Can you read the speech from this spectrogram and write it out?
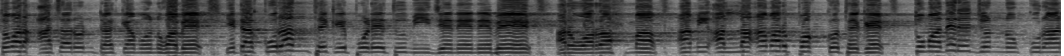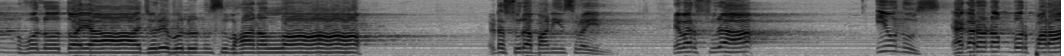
তোমার আচরণটা কেমন হবে, এটা কোরআন থেকে পড়ে তুমি জেনে নেবে। আর ওয়ারাহমা, আমি আল্লাহ আমার পক্ষ থেকে তোমাদের জন্য কোরআন হলো দয়া। জোরে বলুন, সুবহানাল্লাহ। এটা সুরা বানী ইসরাইল এবার সুরা ইউনুস, এগারো নম্বর পারা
